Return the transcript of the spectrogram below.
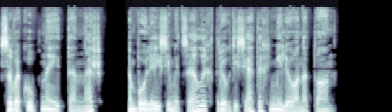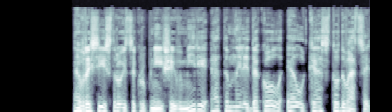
Совокупный тоннаж более 7,3 миллиона тонн. В России строится крупнейший в мире атомный ледокол ЛК-120.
